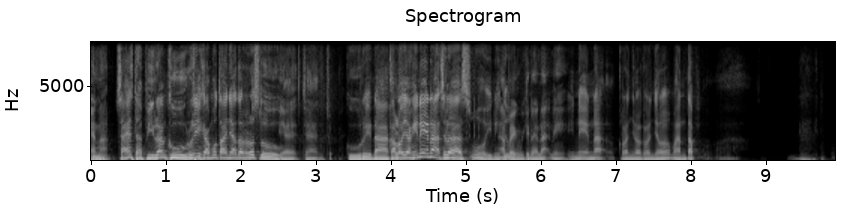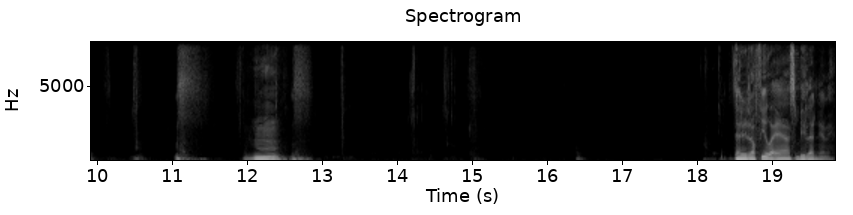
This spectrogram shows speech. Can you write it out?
enak? Saya sudah bilang gurih, kamu tanya terus loh. Ya, jancuk. Gurih. Nah, kalau yang ini enak jelas. Wah, ini Apa tuh yang bikin enak nih? ini enak, krenyel-krenyel, mantap. Hmm. Dari review kayaknya 9 ya. nih.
